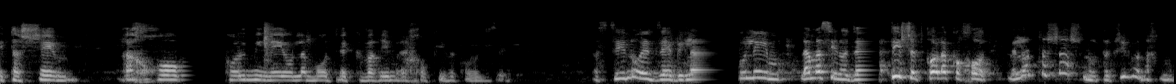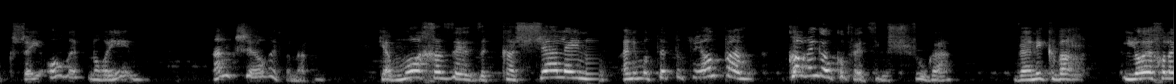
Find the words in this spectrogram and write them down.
את השם רחוק, כל מיני עולמות וקברים רחוקים וכל זה. עשינו את זה בגלל טיפולים. למה עשינו את זה? להתיש את כל הכוחות. ולא תששנו, תקשיבו, אנחנו קשי עורף נוראים. עם קשי עורף אנחנו. כי המוח הזה, זה קשה עלינו. אני מוצאת את עצמי עוד פעם, כל רגע הוא קופץ עם שוגע, ואני כבר לא יכולה,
